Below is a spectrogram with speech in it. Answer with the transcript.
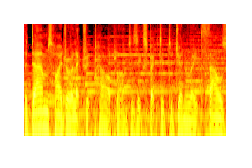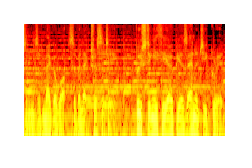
The dam's hydroelectric power plant is expected to generate thousands of megawatts of electricity, boosting Ethiopia's energy grid.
